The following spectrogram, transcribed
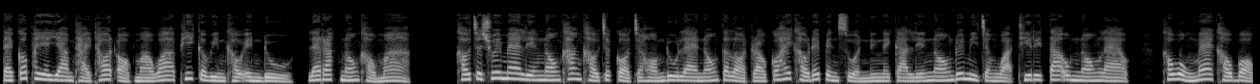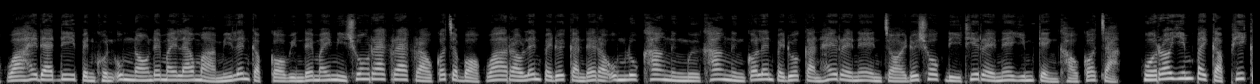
แต่ก็พยายามถ่ายทอดออกมาว่าพี่กวินเขาเอ็นดู และรักน้องเขามาก เขาจะช่วยแม่เลี้ยงน้องข้างเขาจะกอดจะหอมดูแลน้องตลอดเราก็ให้เขาได้เป็นส่วนหนึ่งในการเลี้ยงน้องด้วยมีจังหวะที่ริต้าอุ้มน้องแล้ว เขาหวงแม่เขาบอกว่าให้แดดดี้เป็นคนอุ้มน้องได้ไหมแล้วหมามีเล่นกับกอวินได้ไหมมีช่วงแรกๆ เราก็จะบอกว่าเราเล่นไปด้วยกันได้เราอุ้มลูกข้างหนึ่งมือข้างหนึ่งก็เล่นไปด้วยกันให้เรเน่เอนจอยด้วยโชคดีที่เรเน่ยิ้มเก่งเขาก็จะหัวเราะยิ้มไปกับพี่ก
